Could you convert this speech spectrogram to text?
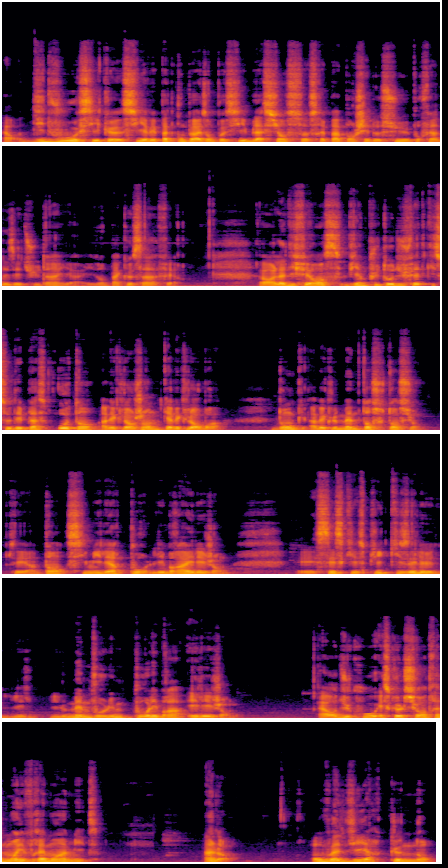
Alors, dites-vous aussi que s'il n'y avait pas de comparaison possible, la science ne serait pas penchée dessus pour faire des études. Hein, ils n'ont pas que ça à faire. Alors, la différence vient plutôt du fait qu'ils se déplacent autant avec leurs jambes qu'avec leurs bras. Donc, avec le même temps sous tension. C'est un temps similaire pour les bras et les jambes. Et c'est ce qui explique qu'ils aient le, le même volume pour les bras et les jambes. Alors, du coup, est-ce que le surentraînement est vraiment un mythe? Alors, on va dire que non.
